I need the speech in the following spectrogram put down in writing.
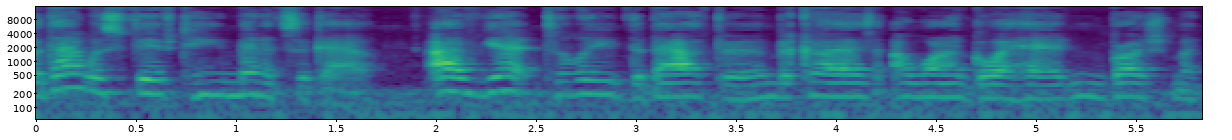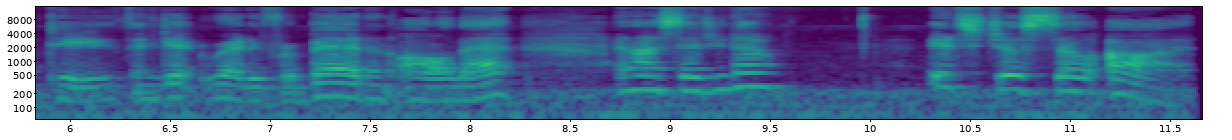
But that was 15 minutes ago. I've yet to leave the bathroom because I want to go ahead and brush my teeth and get ready for bed and all that. And I said, you know, it's just so odd.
